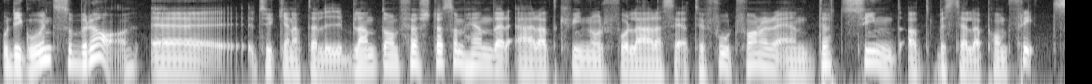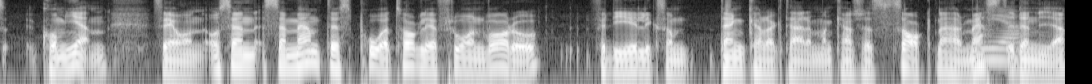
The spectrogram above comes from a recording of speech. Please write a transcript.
Och det går inte så bra, eh, tycker Nathalie. Bland de första som händer är att kvinnor får lära sig att det fortfarande är en dödssynd att beställa pommes frites. Kom igen, säger hon. Och sen Samanthes påtagliga frånvaro, för det är liksom den karaktären man kanske saknar mest Ja. i den nya.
